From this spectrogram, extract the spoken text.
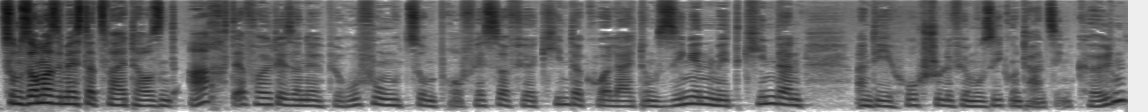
Zum Sommersemester 2008 erfolgte seine Berufung zum Professor für Kinderchorleitung Singen mit Kindern an die Hochschule für Musik und Tanz in Köln.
